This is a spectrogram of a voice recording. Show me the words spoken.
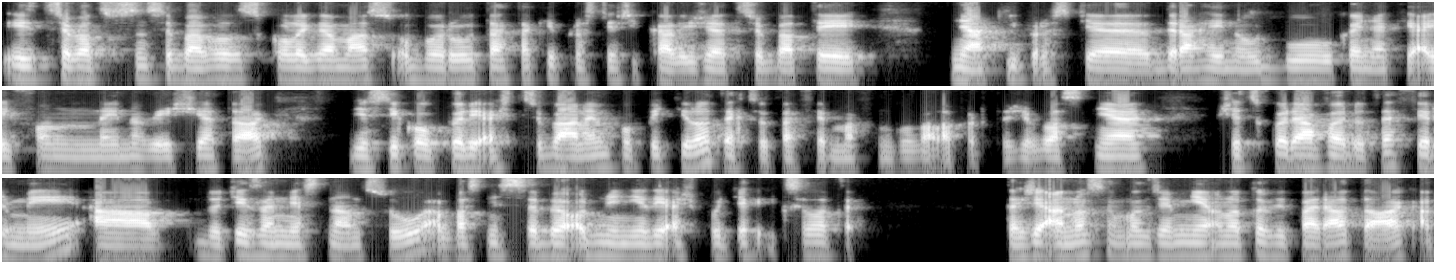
i třeba, co jsem se bavil s kolegama z oboru, tak taky prostě říkali, že třeba ty nějaký prostě drahý notebook a nějaký iPhone nejnovější a tak, že si koupili až třeba, nevím, po pěti letech, co ta firma fungovala, protože vlastně všecko dávali do té firmy a do těch zaměstnanců a vlastně sebe odměnili až po těch x letech. Takže ano, samozřejmě ono to vypadá tak a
